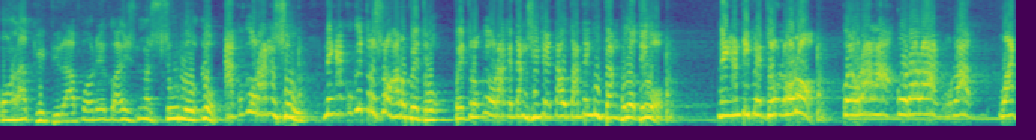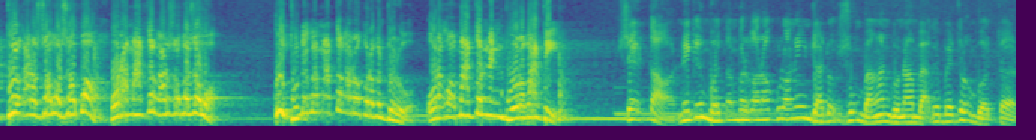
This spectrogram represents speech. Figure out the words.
Wong lagi dilapori kok wis nesu lho. Lho, aku ki ora nesu. Ning aku ki tresno karo Petruk. Petruk ki ora ketang sithik tau tate ngundang Baladewa. Ning nganti Petruk loro, kowe ora ora ora ora wadul karo sapa-sapa, ora matur karo sapa-sapa. Kudune kowe matur karo para Pandhawa. Ora kok matur ning Dwarawati. Sik ta, niki mboten perkara kula niku njaluk sumbangan nggo nambahke Petruk mboten.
